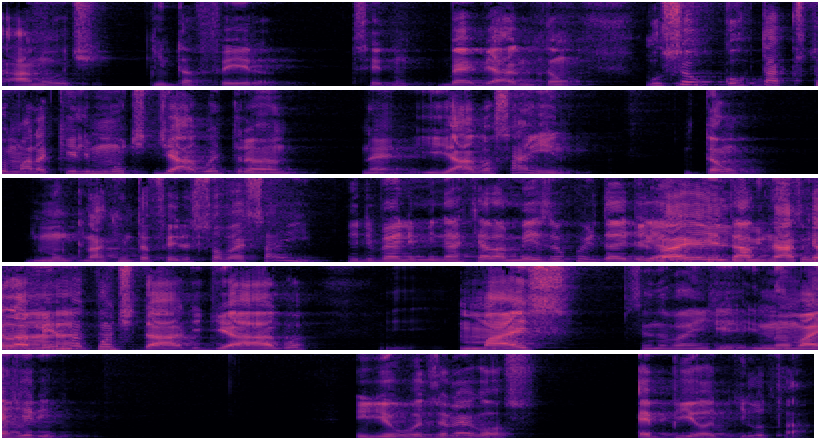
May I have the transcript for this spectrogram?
À noite. Quinta-feira, você não bebe água. Então, o seu corpo tá acostumado àquele monte de água entrando, né? E água saindo. Então, no- na quinta-feira só vai sair. Ele vai eliminar aquela mesma quantidade de Ele água vai que tá eliminar aquela mesma quantidade de água, mas Você não vai ingerir. não vai ingerir. E eu vou dizer um negócio. É pior do que lutar.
